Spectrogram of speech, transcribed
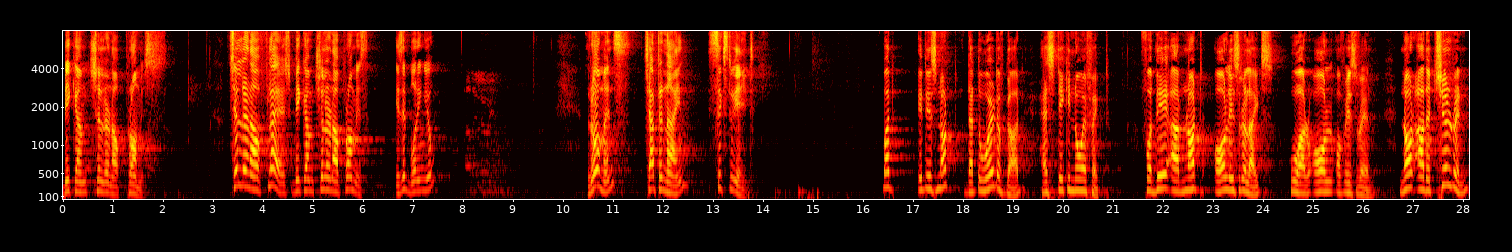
become children of promise. Children of flesh become children of promise. Is it boring you? Romans chapter 9, 6 to 8. But it is not that the word of God has taken no effect, for they are not all Israelites who are all of Israel, nor are the children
